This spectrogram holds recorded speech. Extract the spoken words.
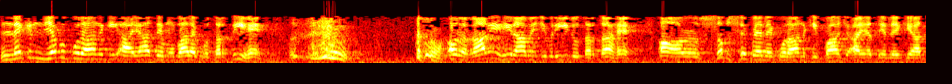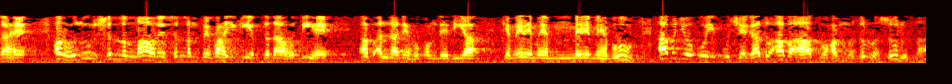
لیکن جب قرآن کی آیات مبارک اترتی ہیں اور غار ہیرا میں جبریل اترتا ہے اور سب سے پہلے قرآن کی پانچ آیتیں لے کے آتا ہے اور حضور صلی اللہ علیہ وسلم پہ وحی کی ابتدا ہوتی ہے۔ اب اللہ نے حکم دے دیا کہ میرے میرے محبوب، اب جو کوئی پوچھے گا تو اب آپ محمد الرسول اللہ۔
